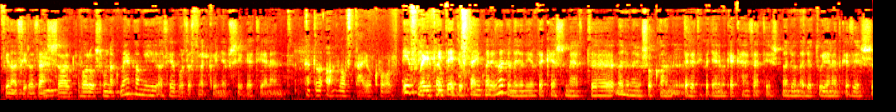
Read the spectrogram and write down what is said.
finanszírozással valósulnak meg, ami azért borzasztó nagy könnyebbséget jelent. Tehát az osztályokról. Évfolyamként egy osztályunk van, ez nagyon-nagyon érdekes, mert nagyon-nagyon sokan szeretik a gyermekek házát, és nagyon nagy a túljelentkezés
